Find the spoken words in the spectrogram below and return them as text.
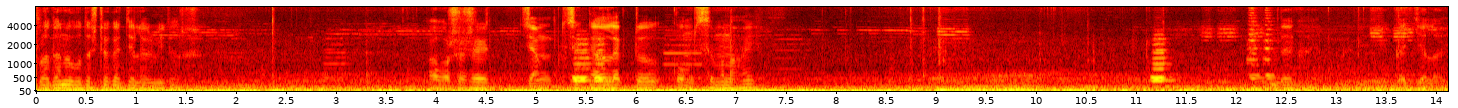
প্রধান উপদেষ্টা কার্যালয়ের ভিতর। অবশেষে জ্যাম সিগন্যাল একটু কমছে মনে হয়। কার্যালয়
